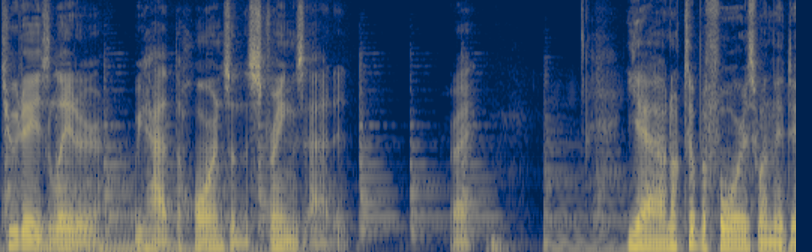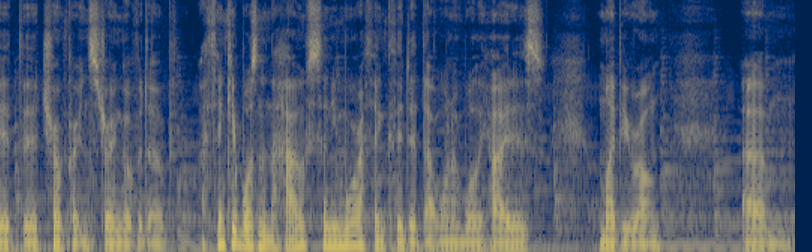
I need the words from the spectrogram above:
two days later we had the horns and the strings added. Right. Yeah, and October 4 is when they did the trumpet and string overdub. I think it wasn't in the house anymore. I think they did that one at Wally Heider's. Might be wrong. Um,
